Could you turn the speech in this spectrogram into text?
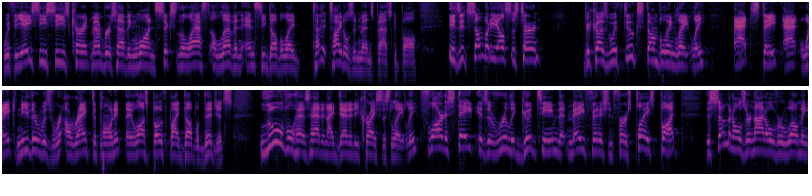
With the ACC's current members having won six of the last 11 NCAA t- titles in men's basketball, is it somebody else's turn? Because with Duke stumbling lately, at State, at Wake. Neither was a ranked opponent. They lost both by double digits. Louisville has had an identity crisis lately. Florida State is a really good team that may finish in first place, but the Seminoles are not overwhelming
